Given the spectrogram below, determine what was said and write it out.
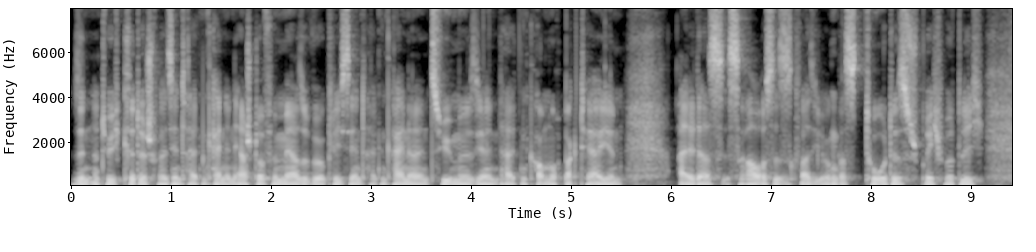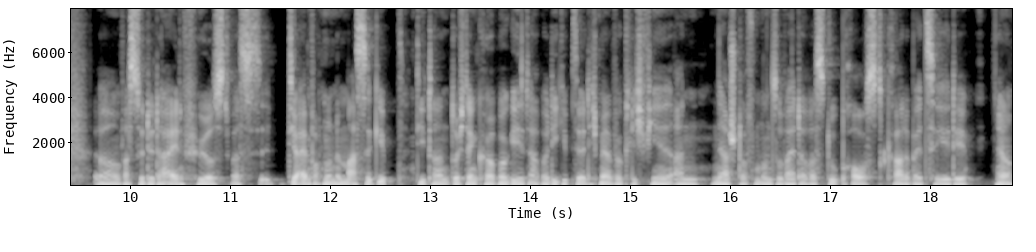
sind natürlich kritisch, weil sie enthalten keine Nährstoffe mehr so wirklich, sie enthalten keine Enzyme, sie enthalten kaum noch Bakterien. All das ist raus, es ist quasi irgendwas Totes, sprichwörtlich, äh, was du dir da einführst, was dir einfach nur eine Masse gibt, die dran durch deinen Körper geht, aber die gibt dir nicht mehr wirklich viel an Nährstoffen und so weiter, was du brauchst, gerade bei CED. Ja,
